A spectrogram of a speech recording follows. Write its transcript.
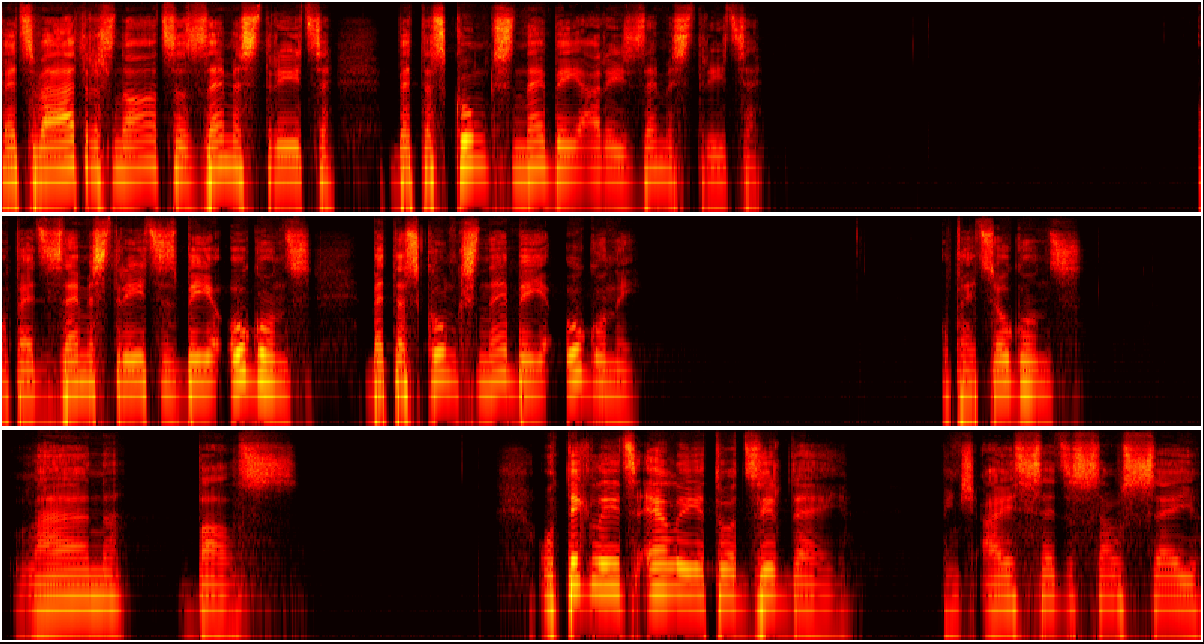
Pēc vētras nāca zemestrīce, bet tas kungs nebija arī zemestrīce. Un pēc zemestrīces bija uguns, bet tas kungs nebija ugunī. Un pēc uguns lēna balss. Un tiklīdz Elija to dzirdēja, viņš aizsedza savu seju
